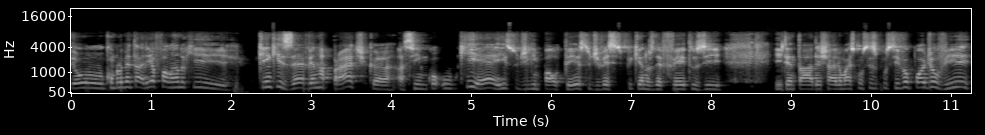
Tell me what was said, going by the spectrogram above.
Eu complementaria falando que quem quiser ver na prática, assim, o que é isso de limpar o texto, de ver esses pequenos defeitos e, e tentar deixar ele o mais conciso possível, pode ouvir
